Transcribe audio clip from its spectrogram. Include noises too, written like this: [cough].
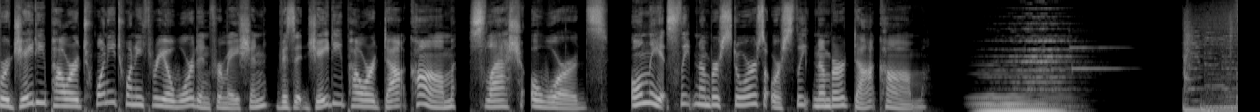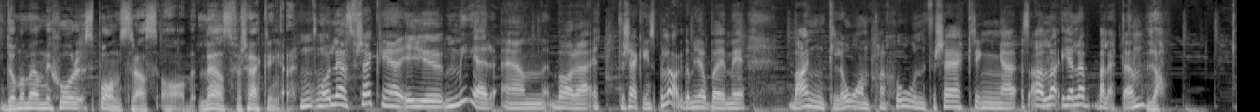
For JD Power 2023 award information, visit jdpower.com/awards. Only at Sleep Number stores or sleepnumber.com. Dumma människor sponsras av Länsförsäkringar. Mm, och Länsförsäkringar är ju mer än bara ett försäkringsbolag. De jobbar ju med bank, lån, pension, försäkringar, alltså alla, hela balletten. Ja.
